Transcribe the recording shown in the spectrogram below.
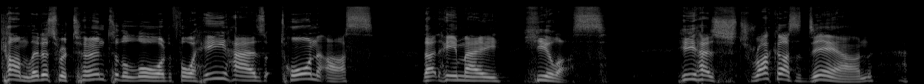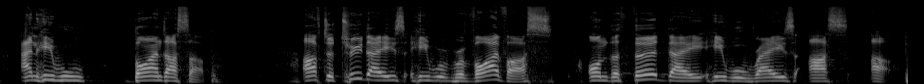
Come, let us return to the Lord, for he has torn us that he may heal us. He has struck us down and he will bind us up. After two days, he will revive us on the third day, he will raise us up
